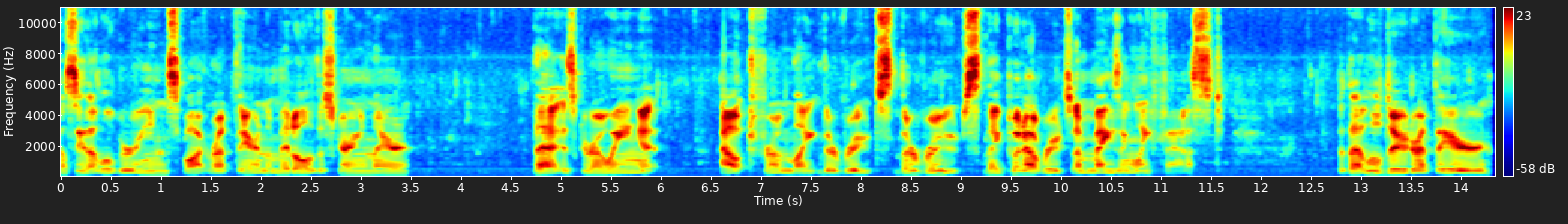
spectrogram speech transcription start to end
Y'all see that little green spot right there in the middle of the screen there? That is growing out from like their roots. Their roots, they put out roots amazingly fast. But that little dude right there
